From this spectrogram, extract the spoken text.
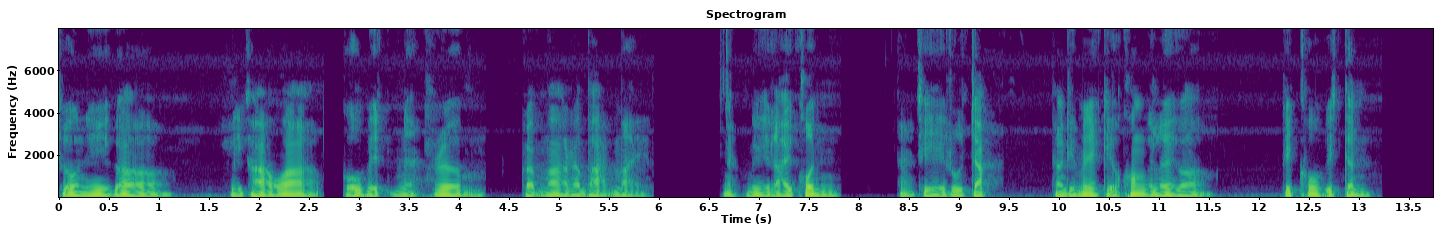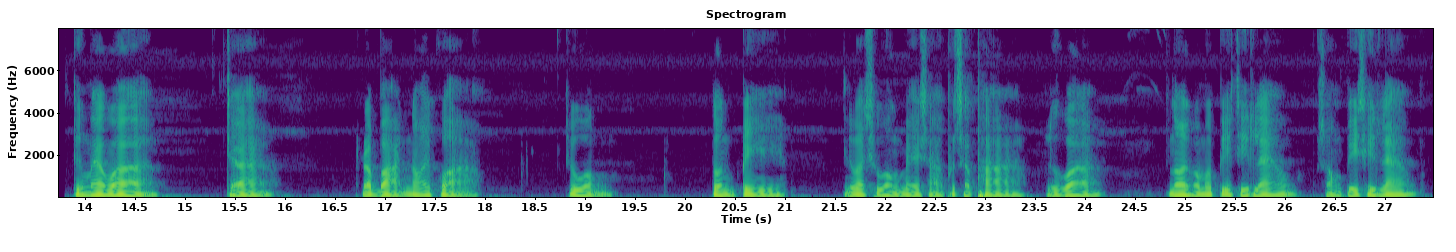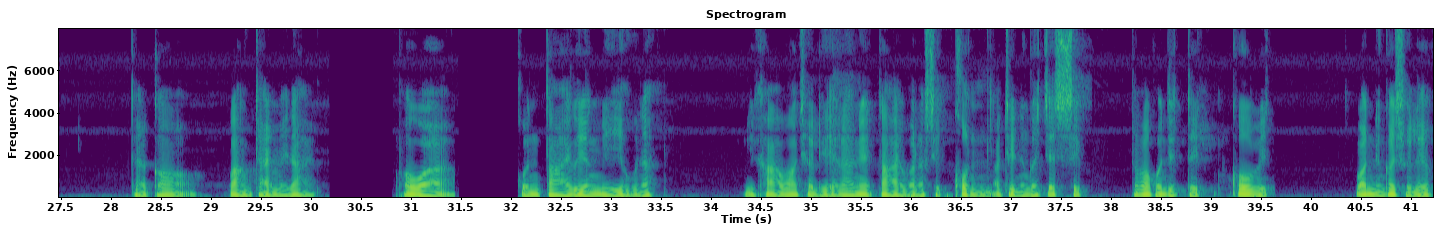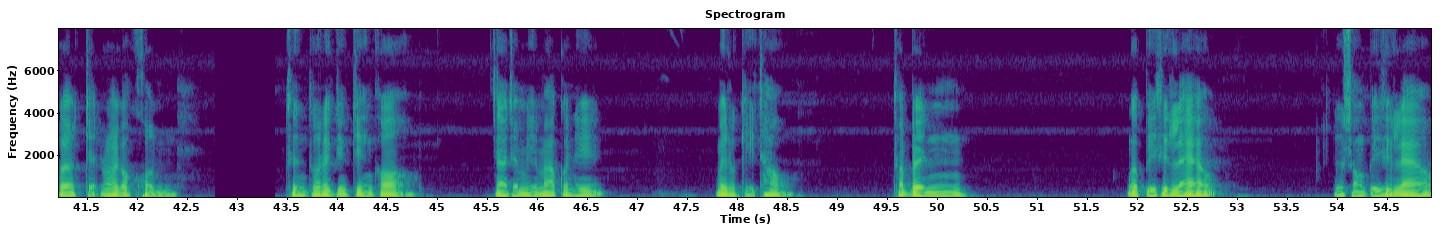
ช่วงนี้ก็มีข่าวว่าโควิดนะเริ่มกลับมาระบาดใหม่นะมีหลายคนนะที่รู้จักทั้งที่ไม่ได้เกี่ยวข้องกันเลยก็ติดโควิดกัน ถึงแม้ว่าจะระบาดน้อยกว่าช่วงต้นปี หรือว่าช่วงเมษาพฤษภา หรือว่าน้อยกว่าเมื่อปีที่แล้วสองปีที่แล้ว แต่ก็ วางใจไม่ได้ เพราะว่าคนตายก็ยังมีอยู่นะ มีข่าวว่าเฉลี่ยแล้วเนี่ยตายวันละสิบคน อาทิตย์หนึ่งก็เจ็ดสิบเฉพาะคนที่ติดโควิด วันหนึ่งก็เฉลี่ยก็เจ็ดร้อยกว่าคน ซึ่งตัวเลขจริง ๆ ก็น่าจะมีมากกว่านี้ ไม่รู้กี่เท่า ถ้าเป็นเมื่อปีที่แล้ว หรือสองปีที่แล้ว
